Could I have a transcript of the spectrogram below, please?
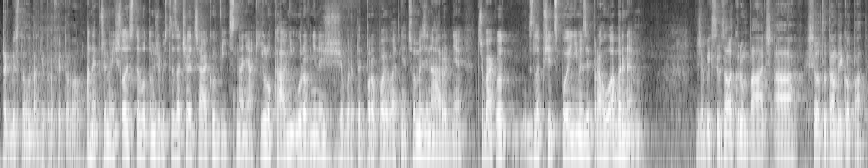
tak by z toho taky profitoval. A nepřemýšleli jste o tom, že byste začali třeba jako víc na nějaký lokální úrovni, než že budete propojovat něco mezinárodně? Třeba jako zlepšit spojení mezi Prahou a Brnem? Že bych si vzal krumpáč a šel to tam vykopat.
